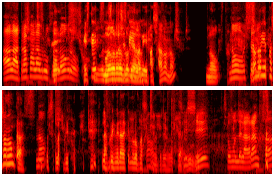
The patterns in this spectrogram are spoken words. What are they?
¡Hala! Atrapa a la bruja, logro. Este, Logro este ya desbloqueado. lo habéis pasado, ¿no? No. No, este ¿No no. lo habéis pasado nunca? No. O sea, la, pri- la primera vez que no lo pasamos. Sí, terrible. sí. Como el de la granja.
